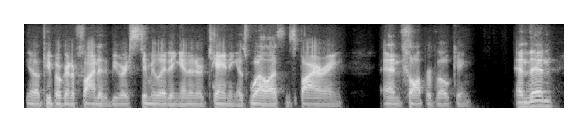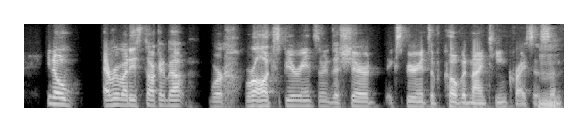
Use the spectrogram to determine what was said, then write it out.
you know people are going to find it to be very stimulating and entertaining as well as inspiring and thought provoking. And then you know everybody's talking about we're we're all experiencing the shared experience of COVID nineteen crisis, mm. and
